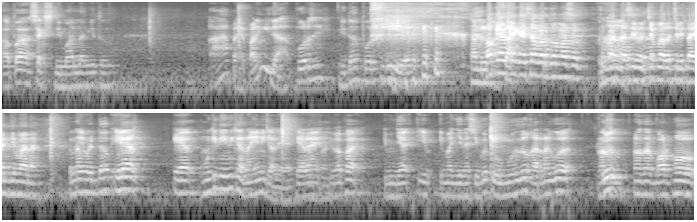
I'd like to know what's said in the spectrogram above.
apa seks di mana gitu? Apa ya? Paling di dapur sih. Di dapur. Iya. Sambil Oke, oke, oke, sabar gue masuk ke fantasi lu. Coba lu ceritain gimana. Kenapa di dapur? Iya, ya mungkin ini karena ini kali ya. Karena apa? im- imajinasi gue tumbuh tuh karena gue nonton, nonton Pornhub.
